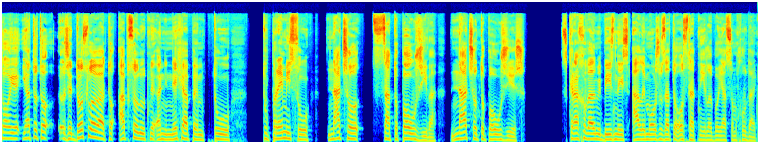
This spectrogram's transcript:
To je, ja toto, že doslova to absolútne ani nechápem tú, tú premisu, na čo sa to používa. Na čo to použiješ? Skrachoval mi biznis, ale môžu za to ostatní, lebo ja som chudák.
